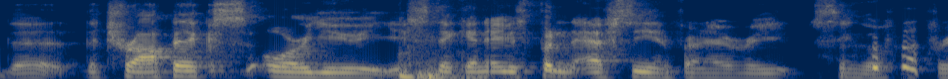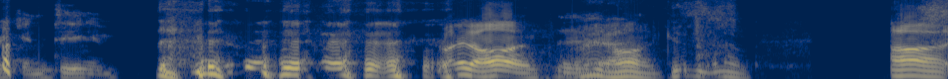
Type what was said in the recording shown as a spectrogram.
the the tropics, or you you stick in it. You just put an FC in front of every single freaking team. Right on. Right on. Good man. Uh,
